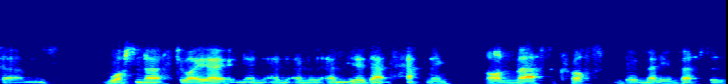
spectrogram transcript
terms what on earth do i own? And and and, and you know that's happening en masse across you know, many investors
